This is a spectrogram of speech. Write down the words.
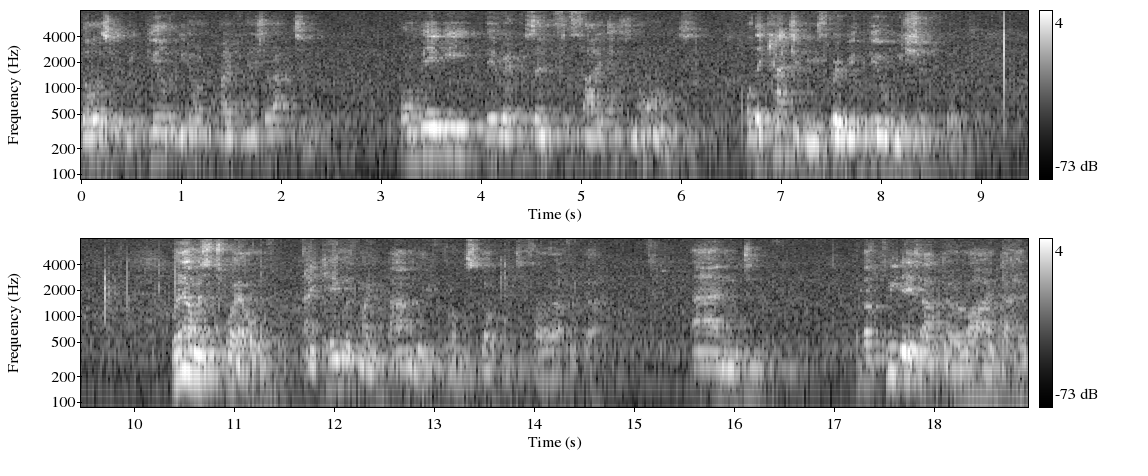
those that we feel that we don't quite measure up to or maybe they represent society's norms, or the categories where we feel we should. When I was 12, I came with my family from Scotland to South Africa, and about three days after I arrived, I had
